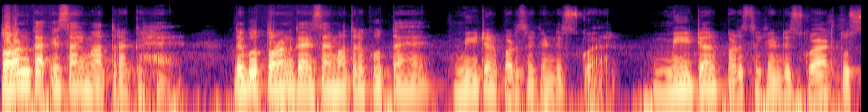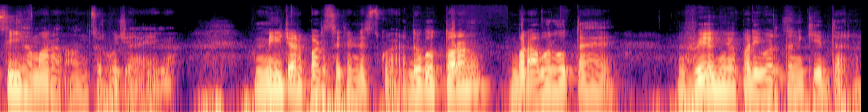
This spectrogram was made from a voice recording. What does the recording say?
त्वरण का ऐसा मात्रक है। देखो, त्वरण का ऐसा मात्रक होता है metre per second square. Metre per second square तो सी हमारा आंसर हो जाएगा। मीटर पर सेकेंड स्क्वायर। देखो, त्वरण बराबर होता है वेग में परिवर्तन की दर।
